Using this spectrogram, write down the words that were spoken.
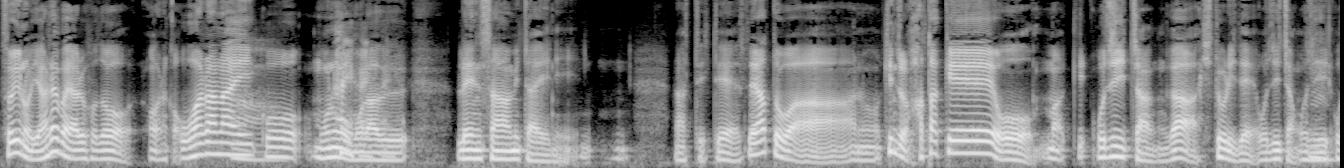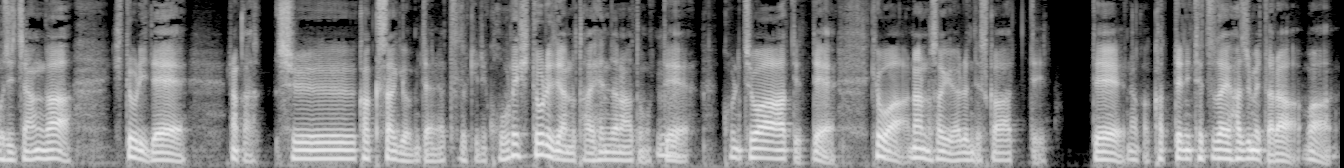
うそういうのをやればやるほど、なんか終わらない、こう、ものをもらう連鎖みたいになっていて、で、あとは、あの、近所の畑を、まあ、きおじいちゃんが一人で、おじいちゃん、おじ、うん。おじちゃんが一人で、なんか、収穫作業みたいなのやった時に、これ一人でやるの大変だなと思って、こんにちはって言って、今日は何の作業やるんですかって言って、なんか勝手に手伝い始めたら、まあ、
